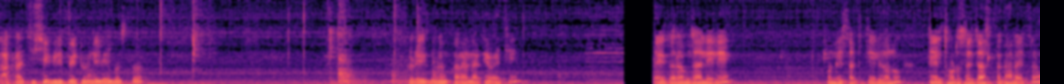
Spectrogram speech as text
लाकडाची शेगडी पेटवलेली आहे मस्त. कढई गरम करायला ठेवायची. कढई गरम झालेले. फोडणीसाठी तेल घालू तेल थोडंसं जास्त घालायचं.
